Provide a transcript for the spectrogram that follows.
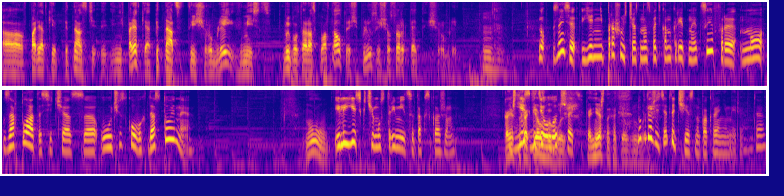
э, в порядке 15, э, не в порядке, а 15 тысяч рублей в месяц. Выплата раз в квартал, то есть плюс еще 45 тысяч рублей. Ну, знаете, я не прошу сейчас назвать конкретные цифры, но зарплата сейчас э, у участковых достойная? Ну, Или есть к чему стремиться, так скажем? Конечно, Есть хотелось где бы улучшать. больше. Конечно, хотелось бы Ну, больше. подождите, это честно, по крайней мере, да?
